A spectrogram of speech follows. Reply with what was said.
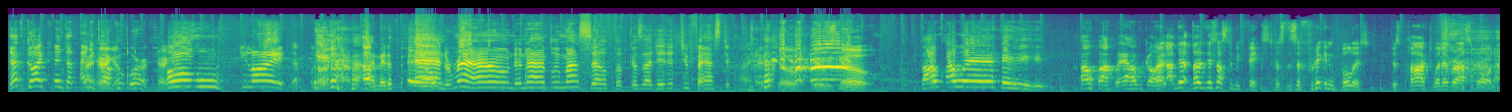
that guy claimed that any Alright, here car we could work. Here go. Oh! Eli. Yep. I made a fail. And around, and I blew myself up because I did it too fast. All right, here we go. Here we go. Bow away! Bow away, I've got Right, it. uh, th- th- this has to be fixed because there's a friggin' bullet just parked whenever I spawn.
